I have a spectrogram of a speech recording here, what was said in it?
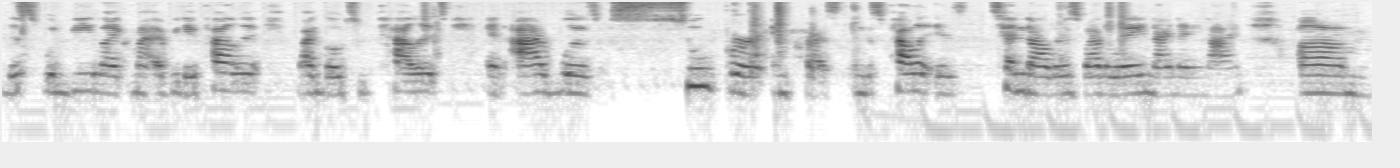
This would be like my everyday palette, my go-to palette, and I was super impressed. And this palette is $10, by the way, $9.99. Um,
